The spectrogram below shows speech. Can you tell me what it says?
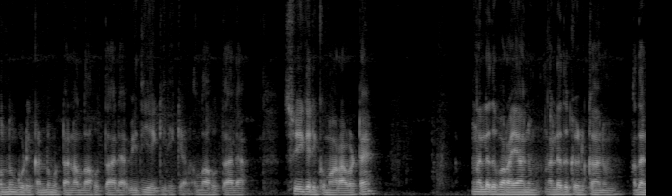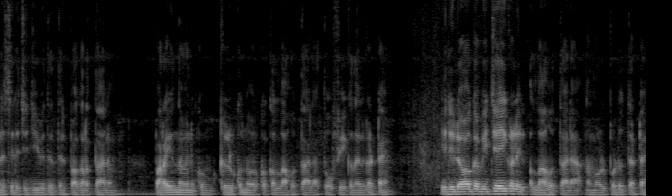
ഒന്നും കൂടി കണ്ടുമുട്ടാൻ അള്ളാഹു താല വിധിയേകിയിരിക്കുകയാണ് അള്ളാഹു താല സ്വീകരിക്കുമാറാവട്ടെ. നല്ലത് പറയാനും നല്ലത് കേൾക്കാനും അതനുസരിച്ച് ജീവിതത്തിൽ പകർത്താനും പറയുന്നവനക്കും കേൾക്കുന്നവർക്കൊക്കെ അള്ളാഹു താല തോഫീക്ക് നൽകട്ടെ. ഇരുലോക വിജയികളിൽ അള്ളാഹു താല നമ്മൾ ഉൾപ്പെടുത്തട്ടെ.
